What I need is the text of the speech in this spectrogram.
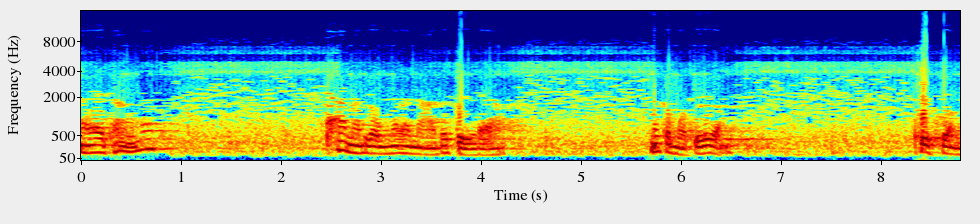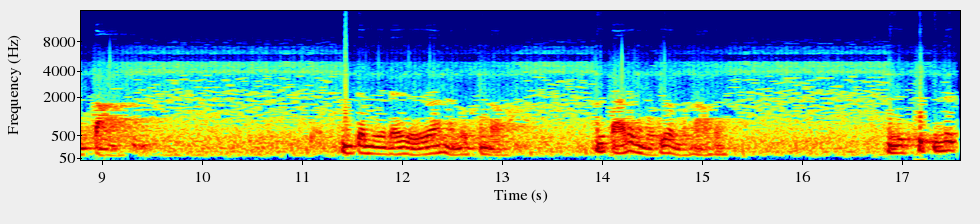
อะไรทั้งนั้นถ้ามันลงมรณาสติแล้ว มันก็หมดเรื่องที่ควรตายมันจะมีอะไรเหลือในมนุษย์ของเรา มันตายได้หมดเรื่องของเราเลย มันจะคิดนึก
